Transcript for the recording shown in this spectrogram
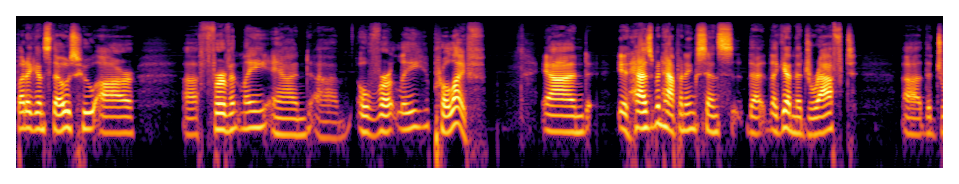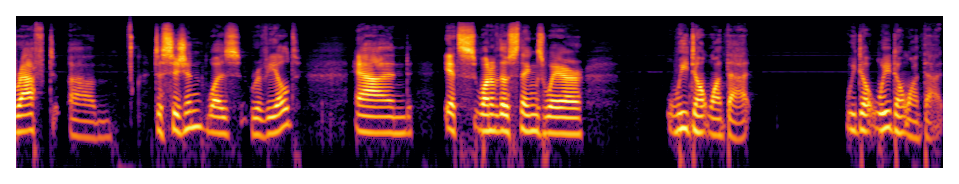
but against those who are uh, fervently and um, overtly pro life. And it has been happening since that, again, the draft. Uh, the draft um, decision was revealed, and it's one of those things where we don't want that. We don't we don't want that.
